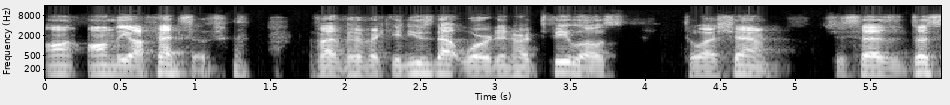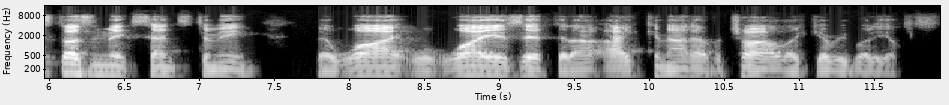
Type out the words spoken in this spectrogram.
on on the offensive, if I if I can use that word in her tefillos to Hashem. She says, This doesn't make sense to me. That why why is it that I, I cannot have a child like everybody else?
